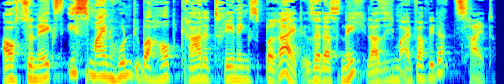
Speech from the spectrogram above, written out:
auch zunächst, ist mein Hund überhaupt gerade trainingsbereit? Ist er das nicht? Lasse ich ihm einfach wieder Zeit.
